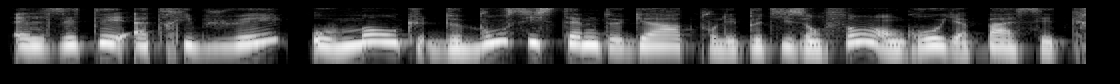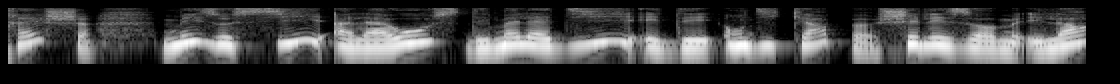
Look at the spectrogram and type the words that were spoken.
elles étaient attribuées au manque de bons systèmes de garde pour les petits-enfants, en gros il n'y a pas assez de crèches, mais aussi à la hausse des maladies et des handicaps chez les hommes. Et là,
